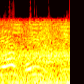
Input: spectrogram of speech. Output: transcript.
yes, please.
